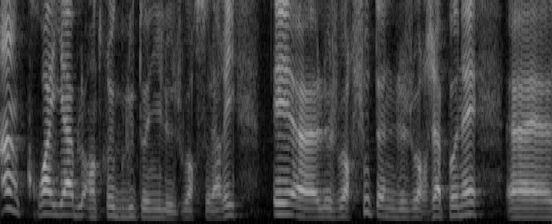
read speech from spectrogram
incroyable entre Gluttony, le joueur Solari, et le joueur Shuten, le joueur japonais. Euh,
